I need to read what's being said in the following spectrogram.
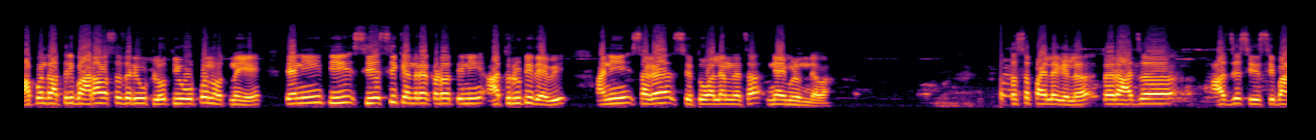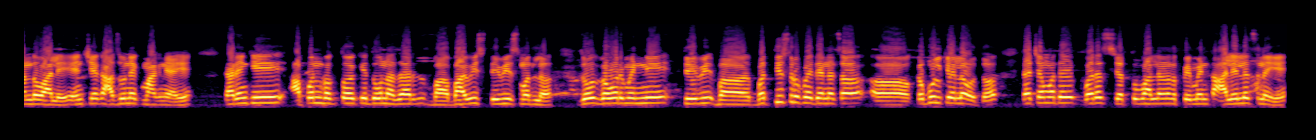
आपण रात्री बारा वाजता जरी उठलो ती ओपन होत नाहीये. त्यांनी ती सीएससी केंद्राकडे त्यांनी अथॉरिटी द्यावी आणि सगळ्या सेतूवाल्यांचा न्याय मिळवून द्यावा. तसं पाहिलं गेलं तर आज आज जे सी बांधव आले यांची एक अजून एक मागणी आहे. कारण की आपण बघतोय की दोन हजार बावीस तेवीस मधलं जो गव्हर्नमेंटनी तेवीस बत्तीस रुपये देण्याचं कबूल केलं होतं त्याच्यामध्ये बरेच शेतूवाल्यांना पेमेंट आलेलंच नाहीये.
